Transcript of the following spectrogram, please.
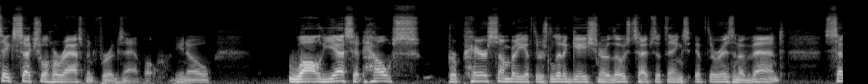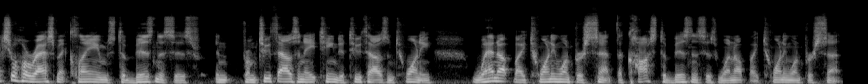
take sexual harassment, for example. You know, while yes, it helps prepare somebody if there's litigation or those types of things, if there is an event, sexual harassment claims to businesses in, from 2018 to 2020 went up by 21%. The cost to businesses went up by 21%.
